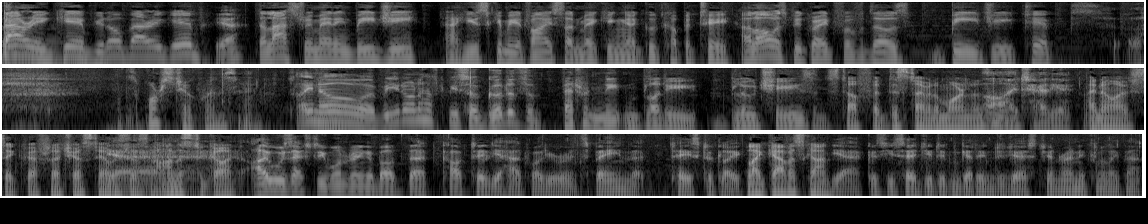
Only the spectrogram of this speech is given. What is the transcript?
Barry Gibb, you know Barry Gibb? Yeah. The last remaining Bee Gee. Uh, he used to give me advice on making a good cup of tea. I'll always be grateful for those BG tips. It's the worst joke Wednesday. I know, but you don't have to be so good at them. Better than eating bloody blue cheese and stuff at this time of the morning, Oh, it? I tell you. I know I was sick after that yesterday. I was just honest to God. I was actually wondering about that cocktail you had while you were in Spain that tasted like. Like Gaviscon. Yeah, because you said you didn't get indigestion or anything like that.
